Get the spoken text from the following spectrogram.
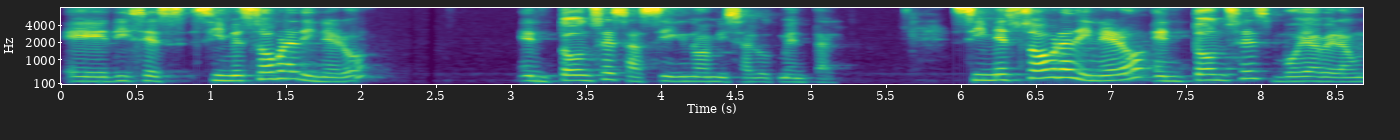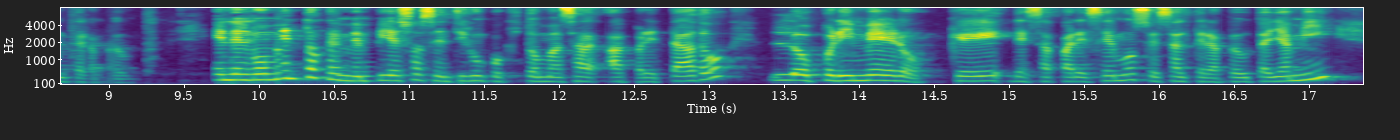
eh, dices, si me sobra dinero, entonces asigno a mi salud mental. Si me sobra dinero, entonces voy a ver a un terapeuta. En el momento que me empiezo a sentir un poquito más apretado, lo primero que desaparecemos es al terapeuta. Y a mí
